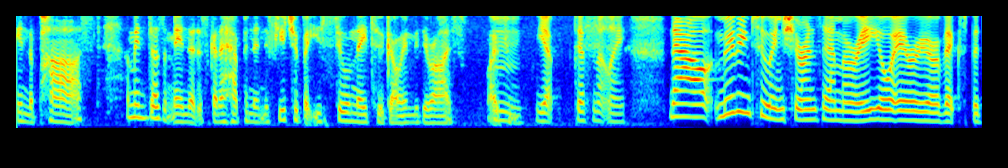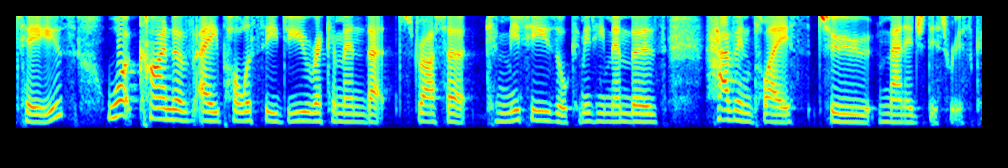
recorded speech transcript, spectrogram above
in the past past. I mean, it doesn't mean that it's going to happen in the future, but you still need to go in with your eyes open. Mm, yep, definitely. Now, moving to insurance, Anne-Maree, your area of expertise, what kind of a policy do you recommend that strata committees or committee members have in place to manage this risk?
